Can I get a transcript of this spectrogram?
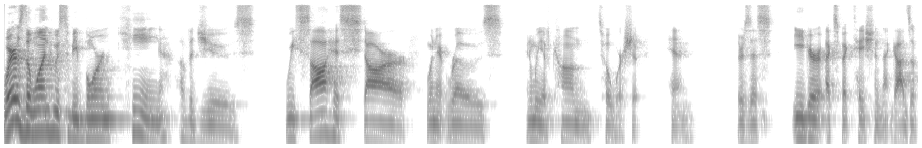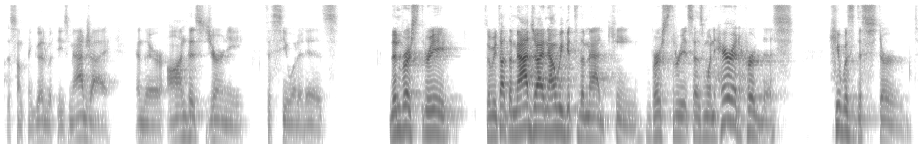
Where's the one who is to be born king of the Jews? We saw his star when it rose, and we have come to worship him. There's this eager expectation that God's up to something good with these magi, and they're on this journey to see what it is. Then, verse 3 so we taught the magi, now we get to the mad king. Verse 3 it says, When Herod heard this, he was disturbed,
